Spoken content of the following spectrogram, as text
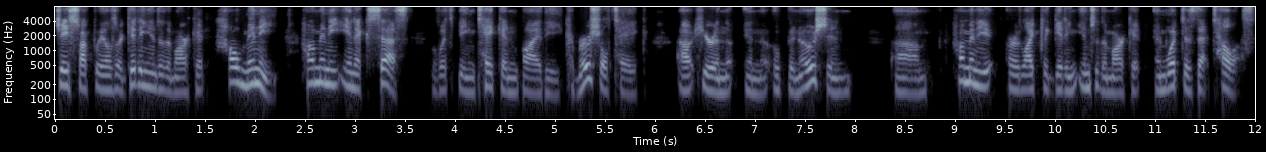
J-stock whales are getting into the market, how many, how many in excess of what's being taken by the commercial take out here in the, in the open ocean, um, how many are likely getting into the market and what does that tell us?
